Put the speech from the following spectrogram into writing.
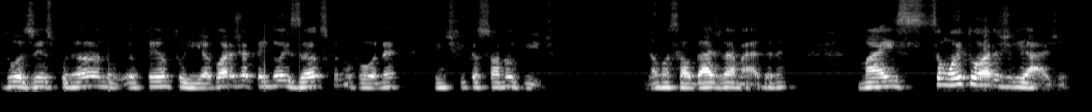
duas vezes por ano, eu tento ir. Agora já tem dois anos que eu não vou, né? A gente fica só no vídeo. Dá uma saudade danada, né? Mas são oito horas de viagem.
